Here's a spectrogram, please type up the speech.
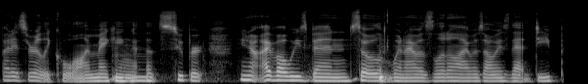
But it's really cool. I'm making a super, you know, I've always been, so when I was little, I was always that deep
